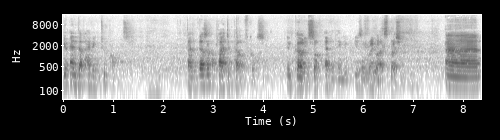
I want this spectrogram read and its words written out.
you end up having two problems. But it doesn't apply to Perl, of course. In Perl, you solve everything using regular expression. Uh,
